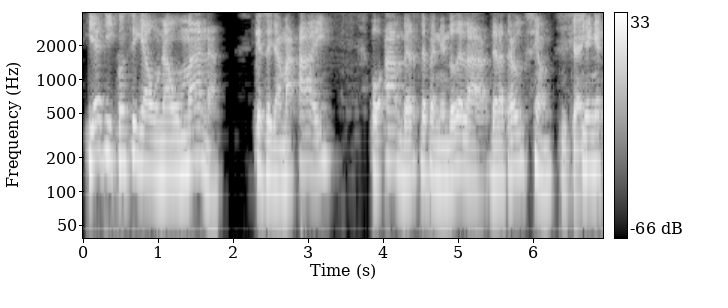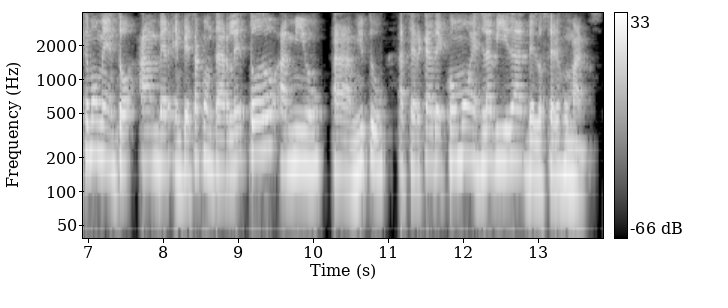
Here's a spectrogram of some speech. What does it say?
Y allí consigue a una humana que se llama Ai o Amber, dependiendo de la, de la traducción. Y en ese momento, Amber empieza a contarle todo a Mew, a Mewtwo, acerca de cómo es la vida de los seres humanos.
